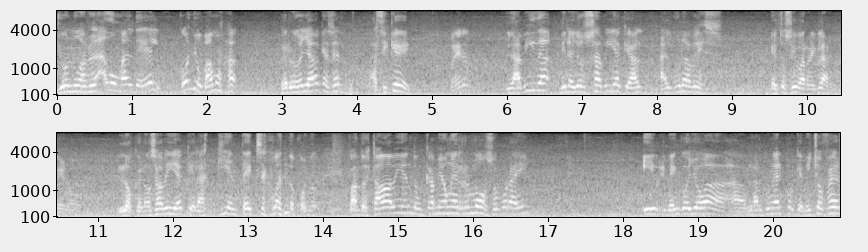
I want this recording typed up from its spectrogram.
yo no he hablado mal de él. Coño, vamos a... Pero no llevaba que hacer. Así que Bueno, la vida, mira, yo sabía que al- alguna vez esto se iba a arreglar, pero lo que no sabía que era aquí en Texas cuando, cuando, estaba viendo un camión hermoso por ahí y vengo yo a, a hablar con él porque mi chofer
